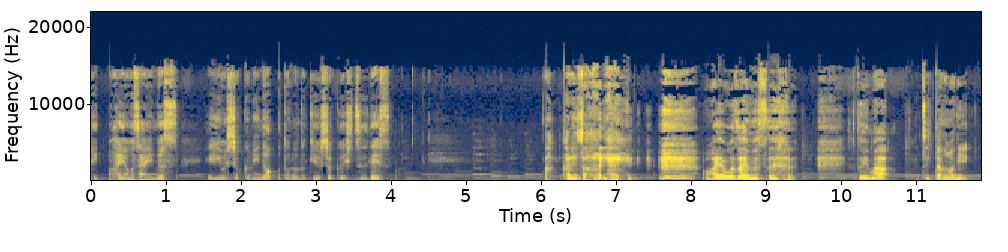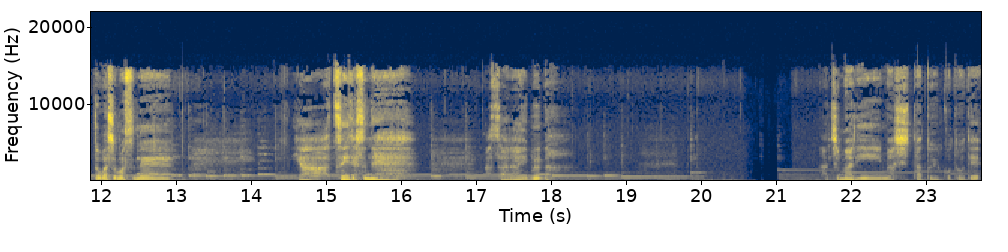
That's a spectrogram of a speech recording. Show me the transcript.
はい、おはようございます。栄養士食味の大人の給食室です。あ、カレンさん、はい、はい。おはようございます。ちょっと今、ツイッターの方に飛ばしますね。いやー、暑いですね。朝ライブ。始まりましたということで。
